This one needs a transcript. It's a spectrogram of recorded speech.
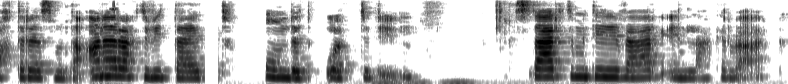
agter is met 'n ander aktiwiteit om dit ook te doen. Sterkte met hierdie werk en lekker werk.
